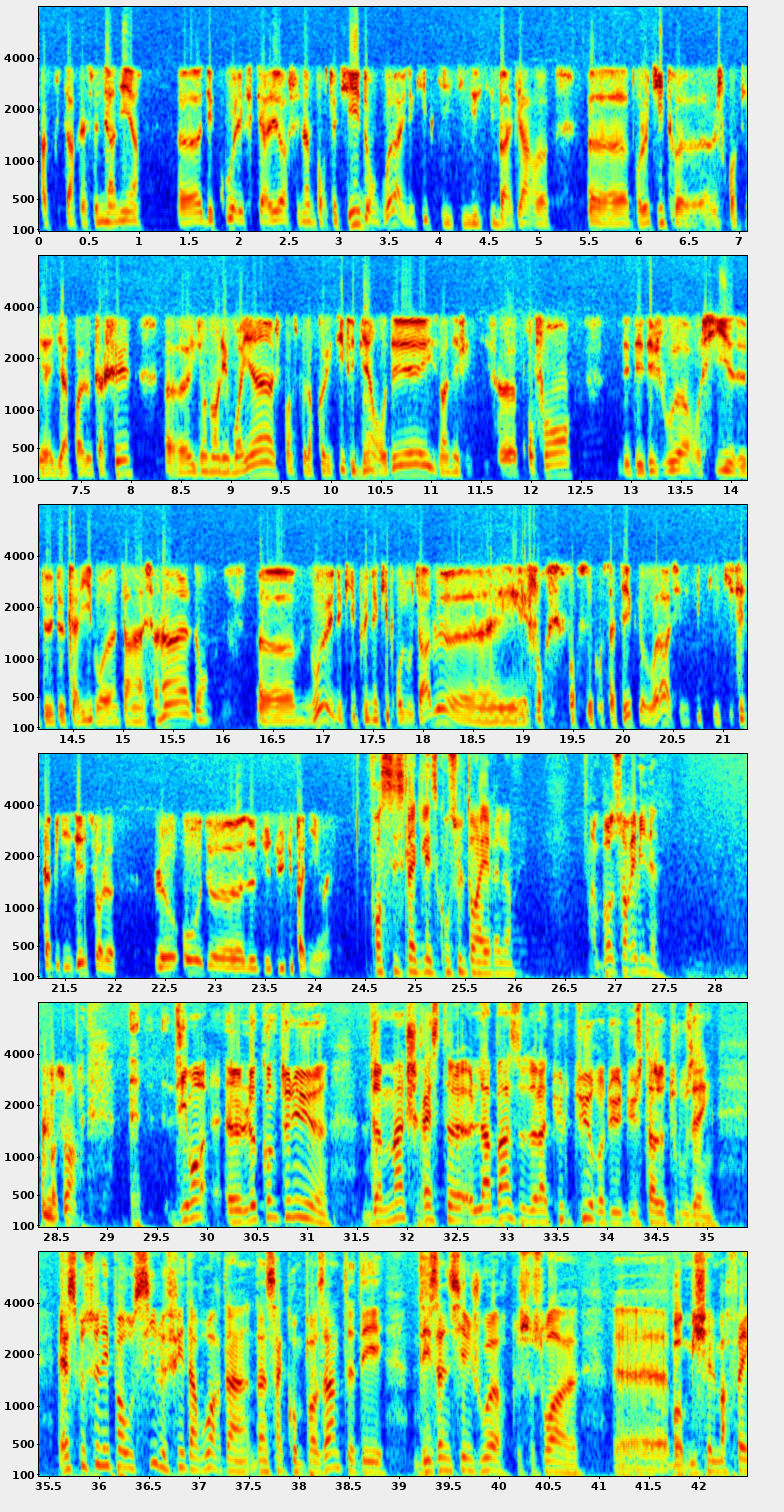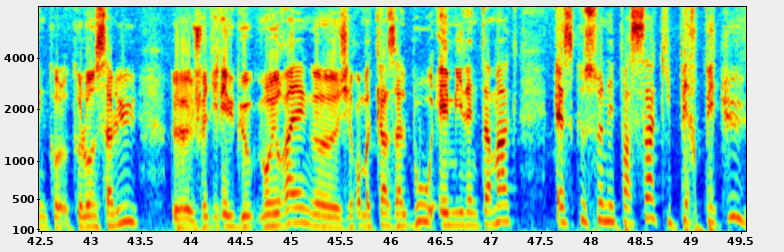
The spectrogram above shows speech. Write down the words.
pas plus tard que la semaine dernière, euh, des coups à l'extérieur chez n'importe qui. Donc voilà, une équipe qui, qui, qui bagarre euh, pour le titre. Euh, je crois qu'il n'y a, pas le cacher. Euh, ils en ont les moyens. Je pense que leur collectif est bien rodé. Ils ont un effectif euh, profond, des, des, des, joueurs aussi de, de, de calibre international. Donc euh, oui, une équipe, une équipe redoutable euh, et force, force de constater que voilà, c'est une équipe qui, qui s'est stabilisée sur le, le haut de, de, du, du, panier. Ouais. Francis Laglaise, consultant ARL. Bonsoir Émile. Bonsoir. Euh, dis-moi, euh, le contenu d'un match reste la base de la culture du, du stade toulousain. Est-ce que ce n'est pas aussi le fait d'avoir dans, sa composante des, anciens joueurs, que ce soit euh, euh Michel Marfin, que, l'on salue, euh, je dirais euh, Jérôme Casalbou, Émile Tamac Est-ce que ce n'est pas ça qui perpétue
